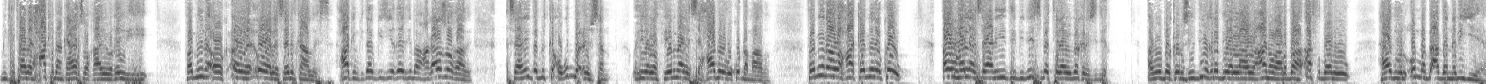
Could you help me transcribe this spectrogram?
min kitaab alxaakim aan kaga soo qaaday wagayrihi famina oo ohel asaaniid ka hadlaysa. Xaakim kitaabkiisi iyo keyrkii ba waxaan kaga soo qaaday. Asaaniidda midka ugu daciifsan wixii la fiirinaya saxaabiga uu ku dhamaado. Fa minha waxaa kamida kow awhal asaaniidi binisbati ila abi bakr sidiiq abu bakr sidiiq radi allahu canhu ardaa afdalu hadihi اluma bacda nabiyiha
